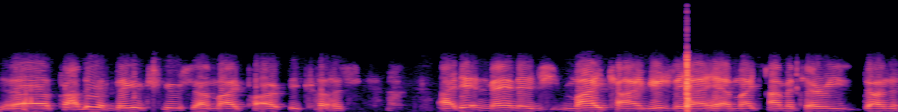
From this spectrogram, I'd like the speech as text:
Uh, probably a big excuse on my part because I didn't manage my time. Usually, I have my commentaries done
